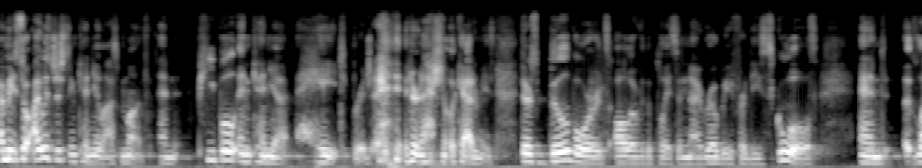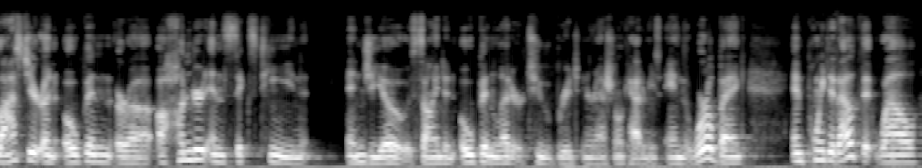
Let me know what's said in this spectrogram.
I mean, so I was just in Kenya last month, and people in Kenya hate Bridge International Academies. There's billboards all over the place in Nairobi for these schools, and last year, an open or uh, 116 NGOs signed an open letter to Bridge International Academies and the World Bank, and pointed out that while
